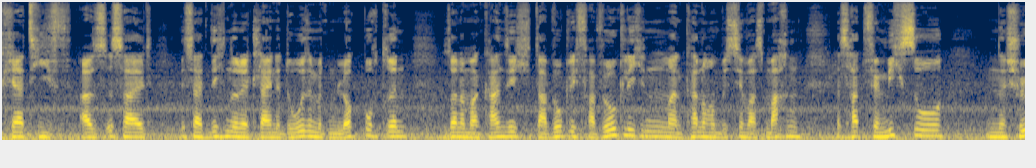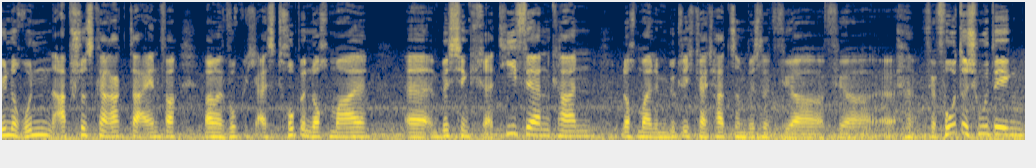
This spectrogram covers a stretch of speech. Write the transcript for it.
kreativ. Also es ist halt, ist halt nicht nur eine kleine Dose mit einem Logbuch drin, sondern man kann sich da wirklich verwirklichen, man kann noch ein bisschen was machen. Das hat für mich so eine schöne runden Abschlusscharakter einfach, weil man wirklich als Truppe nochmal äh, ein bisschen kreativ werden kann, nochmal eine Möglichkeit hat, so ein bisschen für, für, äh, für Fotoshooting,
